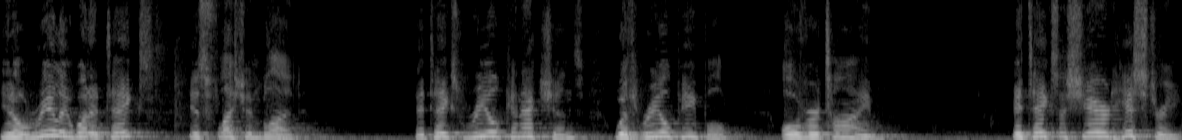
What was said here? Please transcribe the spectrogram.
You know, really what it takes is flesh and blood. It takes real connections with real people over time. It takes a shared history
